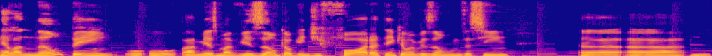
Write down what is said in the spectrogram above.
ela não tem o, o, a mesma visão que alguém de fora tem, que é uma visão, vamos dizer assim, uh, uh,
